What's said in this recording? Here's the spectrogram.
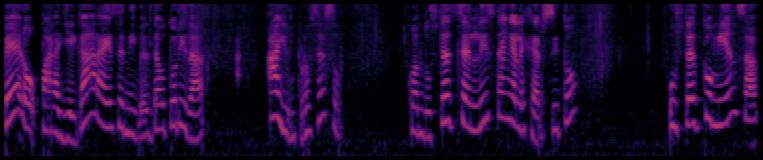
Pero para llegar a ese nivel de autoridad hay un proceso. Cuando usted se enlista en el ejército, usted comienza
